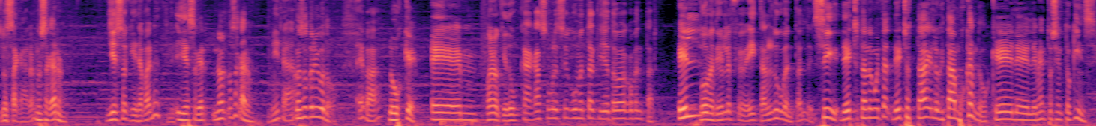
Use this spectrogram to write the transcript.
Lo sacaron. Lo sacaron. Y eso que era para Netflix. Y eso que no lo sacaron. Mira, Con eso te lo digo todo. ahí va. Lo busqué. Eh, Bueno, quedó un cagazo por ese documental que ya te voy a comentar. Él Estuvo metido en el FBI, está en el documental. De hecho. Sí, de hecho está en el documental, de hecho está en lo que estaban buscando, busqué el elemento 115.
